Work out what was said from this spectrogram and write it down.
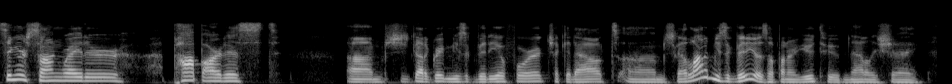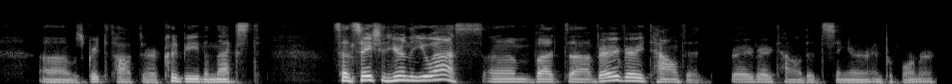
singer songwriter, pop artist. Um, she's got a great music video for it. Check it out. Um, she's got a lot of music videos up on her YouTube. Natalie Shay. Uh, it was great to talk to her. Could be the next sensation here in the U.S. Um, but uh, very, very talented. Very, very talented singer and performer.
